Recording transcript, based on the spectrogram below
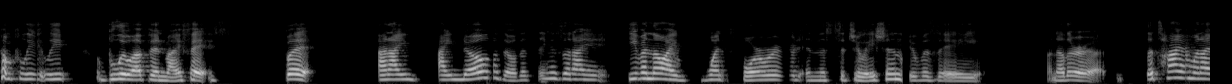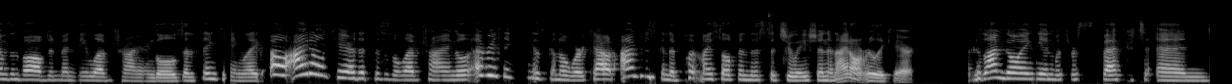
completely blew up in my face. But and I I know though the thing is that I even though I went forward in this situation, it was a another the time when I was involved in many love triangles and thinking like, oh, I don't care that this is a love triangle. Everything is going to work out. I'm just going to put myself in this situation and I don't really care because I'm going in with respect and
